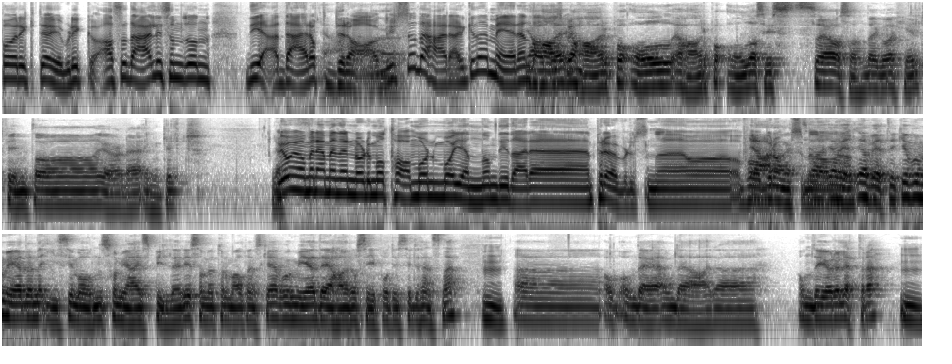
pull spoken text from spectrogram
på riktig øyeblikk. Altså, Det er liksom sånn de er, Det er oppdragelse, det her, er det ikke det? Mer enn dataspill? Jeg har på all, jeg har på all assists, altså. Det går helt fint å gjøre det enkelt. Jo, jo, men jeg mener når du må, ta, må, må gjennom de der eh, prøvelsene og få ja, bronsemedalje jeg, jeg, jeg, vet ikke hvor mye denne easy moden som jeg spiller i som et normalt menneske, hvor mye det har å si på disse lisensene. Mm. Uh, om, om, det, om, det, er uh, Om det gjør det lettere. Mm.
